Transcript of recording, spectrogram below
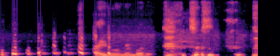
I even remember the,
